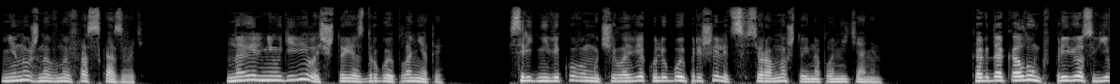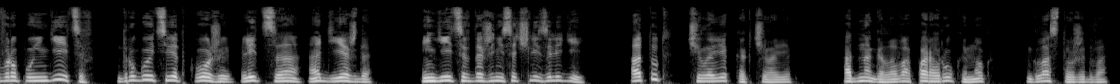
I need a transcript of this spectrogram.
Не нужно вновь рассказывать. Наэль не удивилась, что я с другой планеты. Средневековому человеку любой пришелец все равно, что инопланетянин. Когда Колумб привез в Европу индейцев, другой цвет кожи, лица, одежда, Индейцев даже не сочли за людей. А тут человек как человек. Одна голова, пара рук и ног, глаз тоже два.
